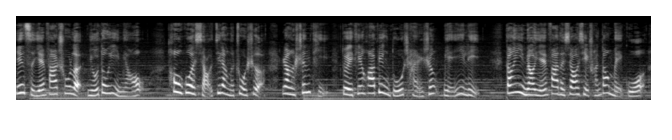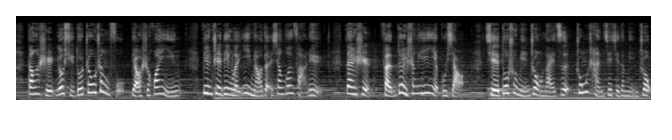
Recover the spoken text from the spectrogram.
因此，研发出了牛痘疫苗，透过小剂量的注射，让身体对天花病毒产生免疫力。当疫苗研发的消息传到美国，当时有许多州政府表示欢迎，并制定了疫苗的相关法律。但是反对声音也不小，且多数民众来自中产阶级的民众，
